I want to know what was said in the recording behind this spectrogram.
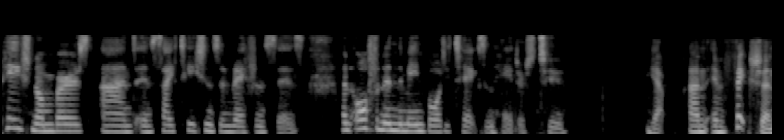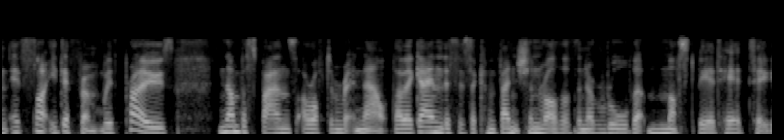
page numbers, and in citations and references, and often in the main body text and headers too. Yeah, and in fiction, it's slightly different. With prose, number spans are often written out, though again, this is a convention rather than a rule that must be adhered to.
